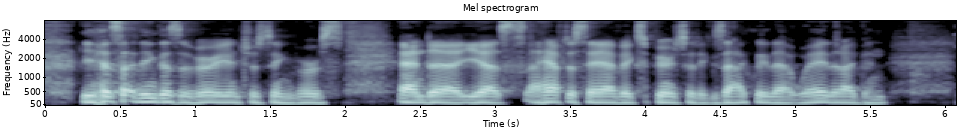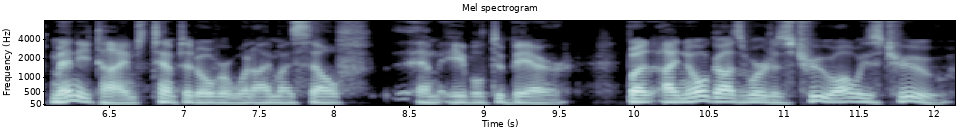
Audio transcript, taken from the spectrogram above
yes, I think that's a very interesting verse. And uh, yes, I have to say I've experienced it exactly that way, that I've been many times tempted over what I myself am able to bear. But I know God's word is true, always true,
